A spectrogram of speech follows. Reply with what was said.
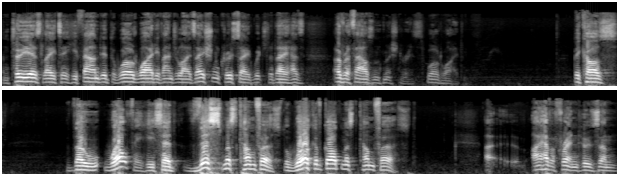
and two years later, he founded the Worldwide Evangelization Crusade, which today has over a thousand missionaries worldwide. Because though wealthy, he said, this must come first. The work of God must come first. Uh, I have a friend who's um,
